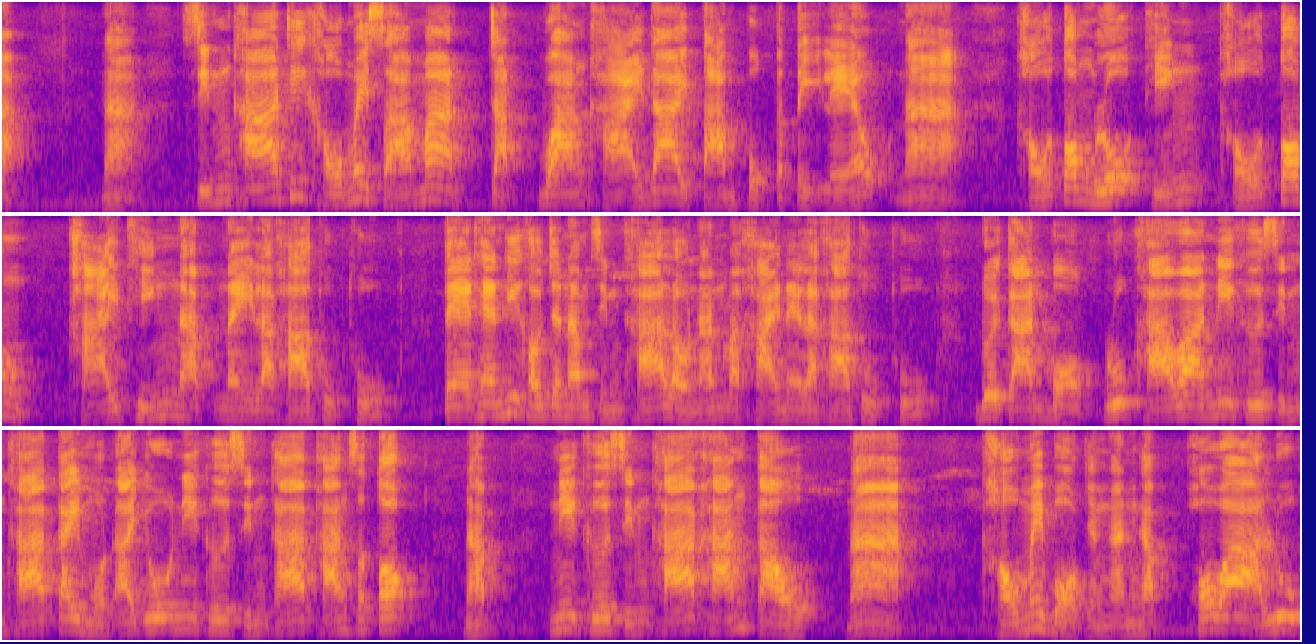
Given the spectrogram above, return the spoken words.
ากๆนะสินค้าที่เขาไม่สามารถจัดวางขายได้ตามปกติแล้วนะเขาต้องโละทิ้ง เขาต้องขายทิ้งนะครับในราคาถูกๆ แต่แทนที่เขาจะนำสินค้าเหล่านั้นมาขายในราคาถูกๆ โดยการบอกลูกค้าว่านี่คือสินค้าใกล้หมดอายุนี่คือสินค้าค้างสต็อกนะครับ นี่คือสินค้าค้างเก่านะเขาไม่บอกอย่างนั้นครับ เพราะว่าลูก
